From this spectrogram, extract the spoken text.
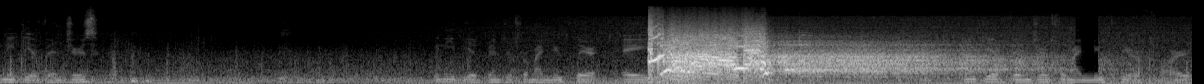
We need the Avengers. we need the Avengers for my nuclear aid. need the Avengers for my nuclear fart.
